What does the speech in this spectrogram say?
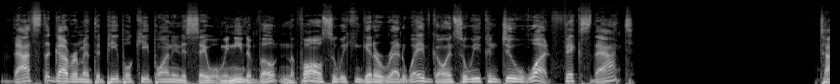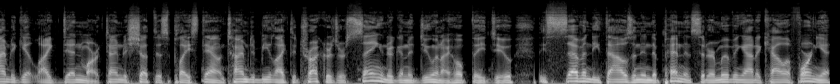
That's the government that people keep wanting to say, well, we need to vote in the fall so we can get a red wave going so we can do what? Fix that? Time to get like Denmark. Time to shut this place down. Time to be like the truckers are saying they're going to do, and I hope they do. These 70,000 independents that are moving out of California,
